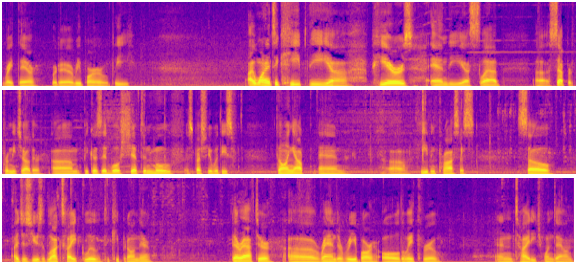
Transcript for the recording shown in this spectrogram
right there where the rebar will be. I wanted to keep the uh, piers and the uh, slab uh, separate from each other um, because it will shift and move, especially with these thawing out and uh, heaving process. So I just used a Loctite glue to keep it on there. Thereafter, uh, ran the rebar all the way through and tied each one down.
